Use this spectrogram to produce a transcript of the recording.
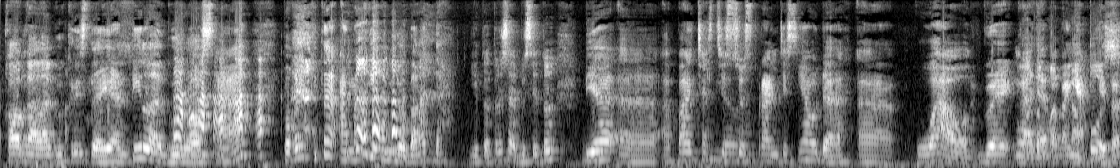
Kalau nggak lagu Chris Dayanti, lagu Rosa. Pokoknya kita anaknya Indo banget dah gitu. Terus habis itu dia uh, apa cas-cus Prancisnya udah uh, wow, gue nggak Oh, ada apa-apanya gitu.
